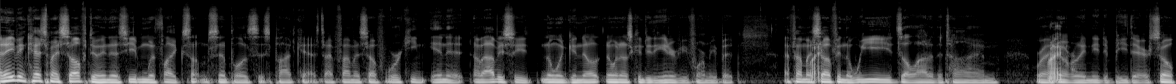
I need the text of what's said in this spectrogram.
And I even catch myself doing this, even with like something simple as this podcast. I find myself working in it. I mean, obviously, no one can, no, no one else can do the interview for me, but I find myself in the weeds a lot of the time where I don't really need to be there. So,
